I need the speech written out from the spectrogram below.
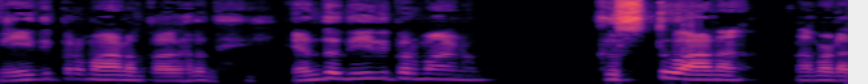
നീതി പ്രമാണം പകർന്നേകി. എന്ത് നീതി പ്രമാണം ക്രിസ്തുവാണ് നമ്മുടെ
